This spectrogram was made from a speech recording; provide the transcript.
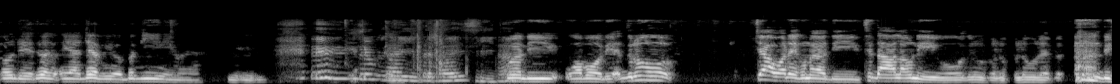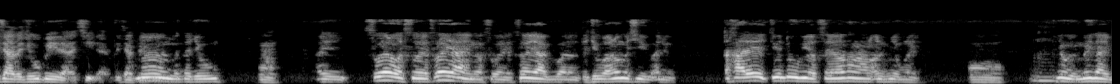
ဟုတ်တယ်သူကအရာတက်ပြီးတော့ပတ်ပြေးနေရောရုပ်လိုက်တထိုင်းစီခုနဒီဟောပေါ့ဒီသူတို့ကြောက်ရတဲ့ခုနဒီစစ်သားအလောင်းတွေကိုသူတို့ဘယ်လိုဘယ်လိုလဲတေချာတကြိုးပေးတာရှိတယ်တေချာတမကြိုးမတကြူဟမ် အဲဆွဲတော့ဆွဲဆွဲရရင်တော့ဆွဲဆွဲရပြီးတော့တကြိုတော့မရှိဘူးအဲ့လိုတခါတည်းကျွင်းတူပြီးတော့ဆယ်လောက်ဆန်းလောက်အဲ့လိုမြုပ်လိုက်ဟောပြုတ်မိတိုင်း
